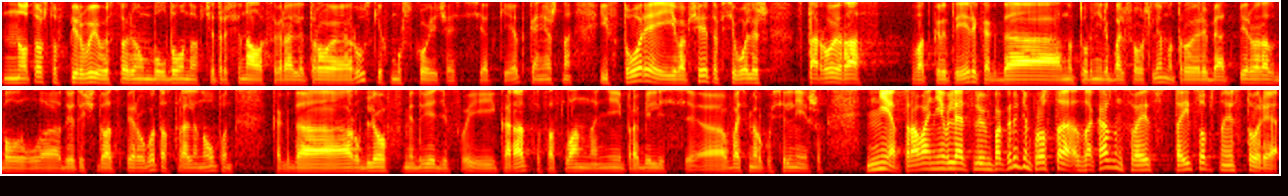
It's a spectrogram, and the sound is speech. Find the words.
но то, что впервые в истории Умблдона в четвертьфиналах сыграли трое русских в мужской части сетки, это, конечно, история, и вообще это всего лишь второй раз в открытой эре, когда на турнире Большого Шлема трое ребят. Первый раз был 2021 э, год, Австралиан Open, когда Рублев, Медведев и Карацев, Аслан, они пробились э, в восьмерку сильнейших. Нет, трава не является любимым покрытием, просто за каждым своей стоит собственная история.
